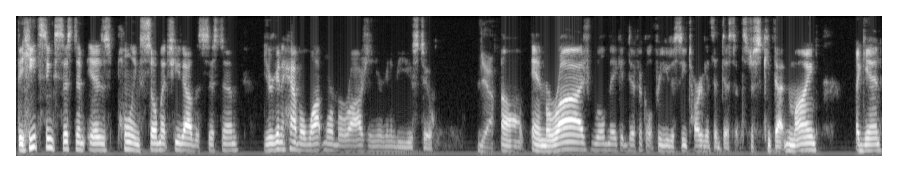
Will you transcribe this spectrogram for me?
the heat sink system is pulling so much heat out of the system. You're going to have a lot more mirage than you're going to be used to. yeah. Uh, and Mirage will make it difficult for you to see targets at distance. Just keep that in mind. Again,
